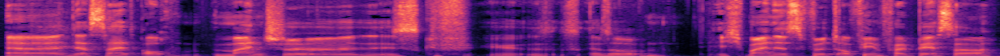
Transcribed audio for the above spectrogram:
äh, dass halt auch manche, ist, also ich meine, es wird auf jeden Fall besser,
